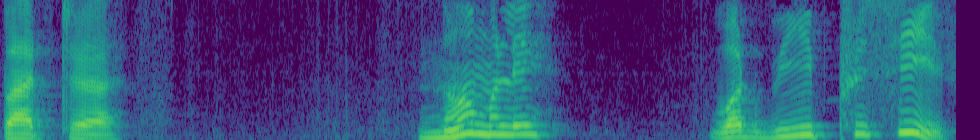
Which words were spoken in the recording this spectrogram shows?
But uh, normally, what we perceive,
